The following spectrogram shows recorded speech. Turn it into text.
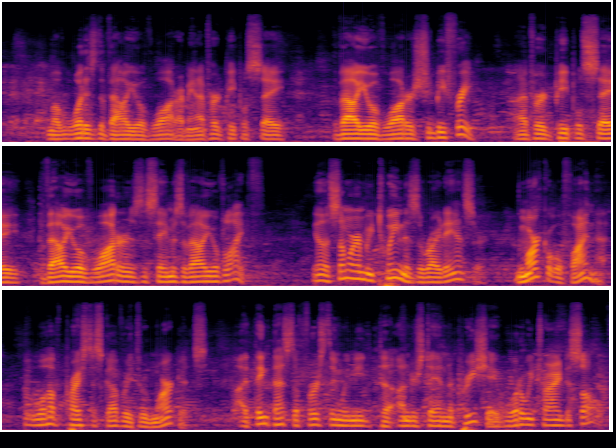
of what is the value of water. I mean, I've heard people say the value of water should be free. I've heard people say the value of water is the same as the value of life. You know, somewhere in between is the right answer. The market will find that. We'll have price discovery through markets. I think that's the first thing we need to understand and appreciate. What are we trying to solve?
